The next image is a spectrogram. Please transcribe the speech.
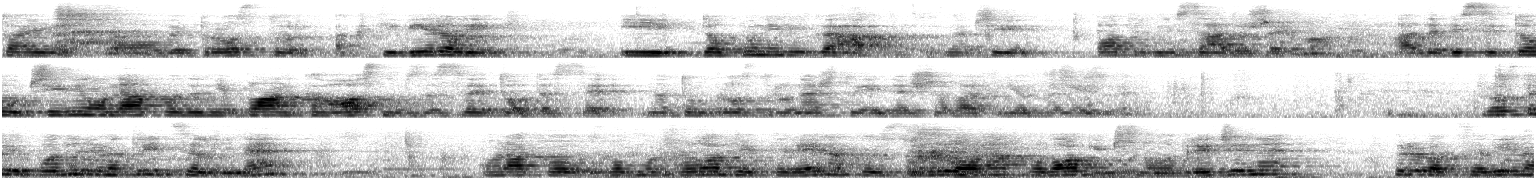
taj ovaj, prostor aktivirali i dopunili ga znači, potrebnim sadržajima. A da bi se to učinilo, neophodan je plan kao osnov za sve to, da se na tom prostoru nešto i dešava i organizuje. Prostor je podeljen na tri celine, onako zbog morfologije terena koje su vrlo onako logično određene. Prva celina,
